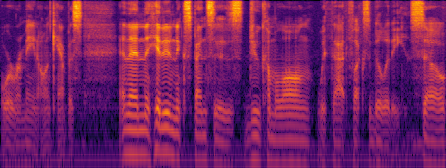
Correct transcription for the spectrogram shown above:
or remain on campus. And then the hidden expenses do come along with that flexibility. So,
